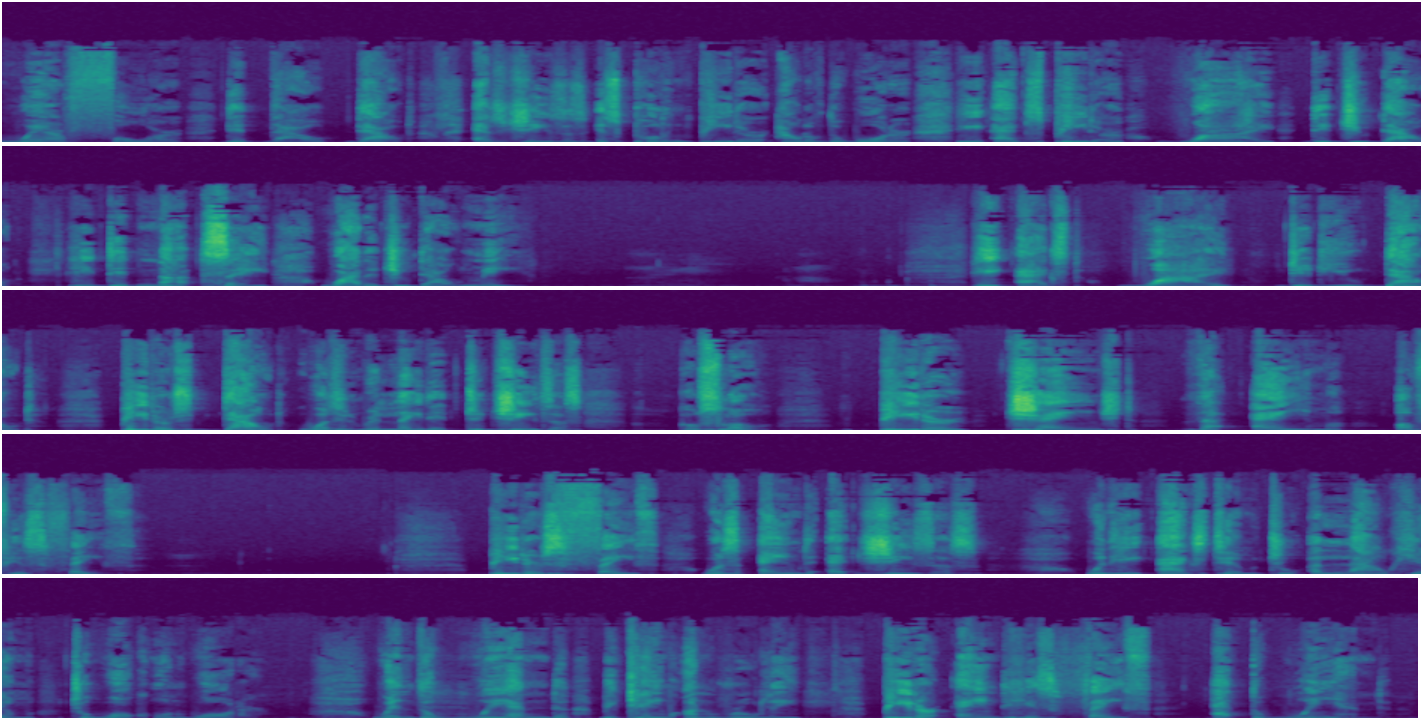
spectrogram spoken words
Wherefore did thou doubt? As Jesus is pulling Peter out of the water, he asks Peter, Why did you doubt? He did not say, Why did you doubt me? He asked, Why did you doubt? Peter's doubt wasn't related to Jesus. Go slow. Peter changed the aim of his faith. Peter's faith was aimed at Jesus when he asked him to allow him to walk on water. When the wind became unruly, Peter aimed his faith at the wind.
